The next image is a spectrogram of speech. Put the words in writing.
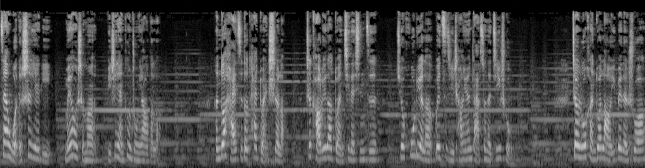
在我的事业里，没有什么比这点更重要的了。很多孩子都太短视了，只考虑到短期的薪资。却忽略了为自己长远打算的基础。正如很多老一辈的说，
